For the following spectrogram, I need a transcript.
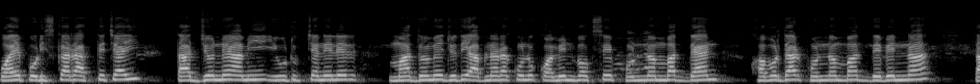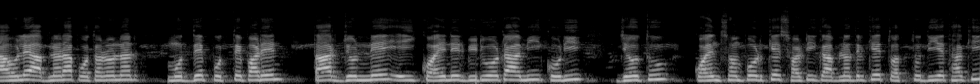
পয়ে পরিষ্কার রাখতে চাই। তার জন্য আমি ইউটিউব চ্যানেলের মাধ্যমে যদি আপনারা কোনো কমেন্ট বক্সে ফোন নাম্বার দেন, খবরদার ফোন নাম্বার দেবেন না। তাহলে আপনারা প্রতারণার মধ্যে পড়তে পারেন। তার জন্যে এই কয়েনের ভিডিওটা আমি করি। যেহেতু কয়েন সম্পর্কে সঠিক আপনাদেরকে তথ্য দিয়ে থাকি,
